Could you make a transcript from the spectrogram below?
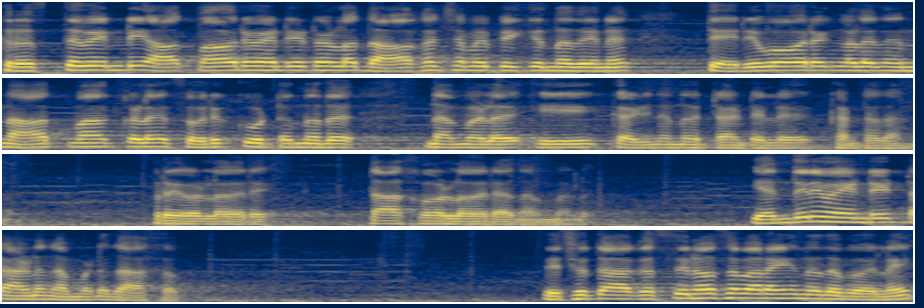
ക്രിസ്തുവിന്റെ ആത്മാവിന് വേണ്ടിയിട്ടുള്ള ദാഹം ശമിപ്പിക്കുന്നതിന് തെരുവോരങ്ങളിൽ നിന്ന് ആത്മാക്കളെ സ്വരുക്കൂട്ടുന്നത് നമ്മൾ ഈ കഴിഞ്ഞ നൂറ്റാണ്ടിൽ കണ്ടതാണ്. പ്രിയമുള്ളവരെ ദാഹമുള്ളവരാണ് നമ്മൾ. എന്തിനു വേണ്ടിയിട്ടാണ് നമ്മുടെ ദാഹം? വിശുദ്ധ അഗസ്തിനോസ് പറയുന്നത് പോലെ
